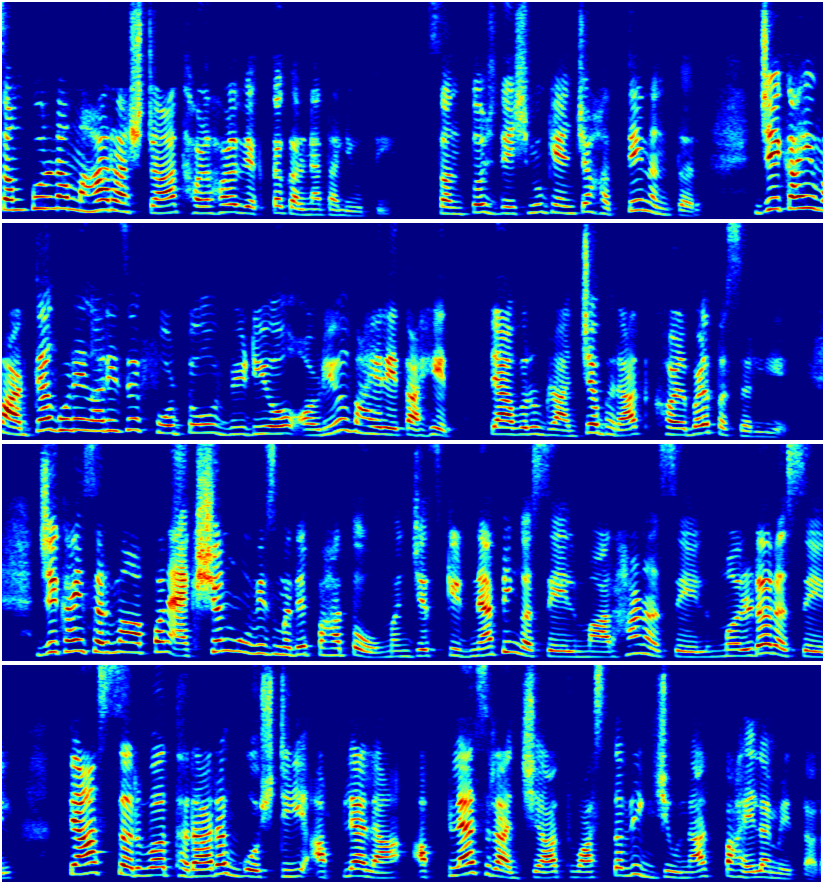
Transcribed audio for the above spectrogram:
संपूर्ण महाराष्ट्रात हळहळ व्यक्त करण्यात आली होती. संतोष देशमुख यांच्या हत्येनंतर जे काही वाढत्या गुन्हेगारीचे फोटो व्हिडिओ ऑडिओ बाहेर येत आहेत त्यावरून राज्यभरात खळबळ पसरली आहे जे काही सर्व आपण ऍक्शन मूवीजमध्ये पाहतो म्हणजेच किडनॅपिंग असेल मारहाण असेल मर्डर असेल त्या सर्व थरारक गोष्टी आपल्याला आपल्याच राज्यात वास्तविक जीवनात पाहायला मिळतात.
